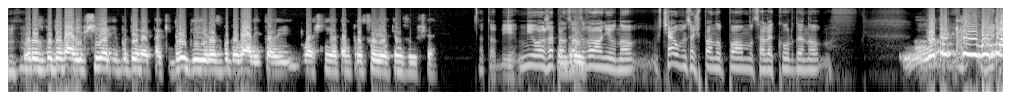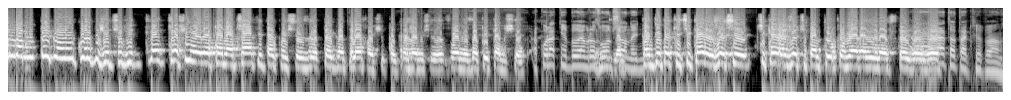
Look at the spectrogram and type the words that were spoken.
Mhm. rozbudowali, przyjęli budynek taki drugi i rozbudowali to i właśnie ja tam pracuję w tym ZUSie. No to mi, miło, że pan zadzwonił. No, chciałbym coś panu pomóc, ale kurde, no No tak, bo pan tam tego akurat tra- trafiło na pana czat i tak myślę, że tego telefon się pokaże, mi się zadzwonię, zapytam się. akurat nie byłem rozłączony. Pan tu takie ciekawe rzeczy, ciekawe rzeczy pan tu opowiada nieraz z tego, że A to tak, wie pan,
